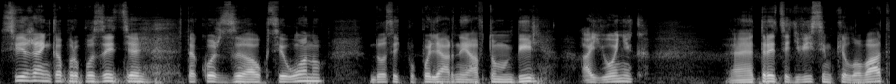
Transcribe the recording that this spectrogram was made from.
Свіженька пропозиція також з аукціону. Досить популярний автомобіль Ioniq. Е, 38 кВт,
